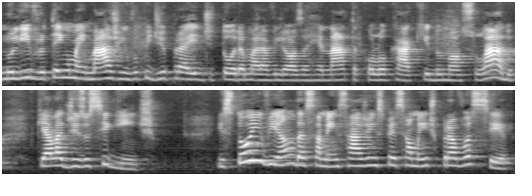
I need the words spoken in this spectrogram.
no livro tem uma imagem, vou pedir para a editora maravilhosa Renata colocar aqui do nosso lado, que ela diz o seguinte Estou enviando essa mensagem especialmente para você,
